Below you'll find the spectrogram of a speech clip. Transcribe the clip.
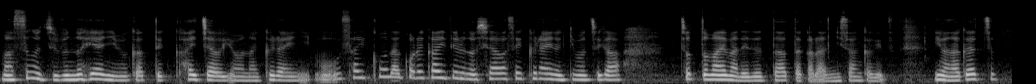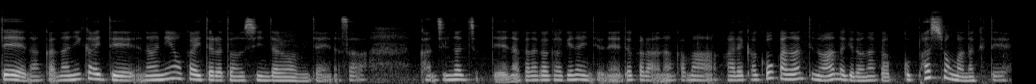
まっすぐ自分の部屋に向かって描いちゃうようなくらいにもう最高だこれ描いてるの幸せくらいの気持ちがちょっと前までずっとあったから23ヶ月。今なくなっちゃってなんか何書いて何を書いたら楽しいんだろうみたいなさ感じになっちゃってなかなか書けないんだよね。だからなんかまああれ書こうかなっていうのはあるんだけどなんかこうパッションがなくて。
